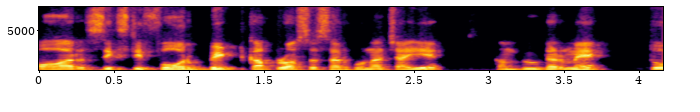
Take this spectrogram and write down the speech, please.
और 64 बिट का प्रोसेसर होना चाहिए कंप्यूटर में तो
